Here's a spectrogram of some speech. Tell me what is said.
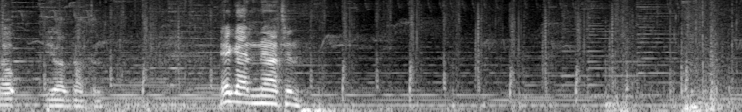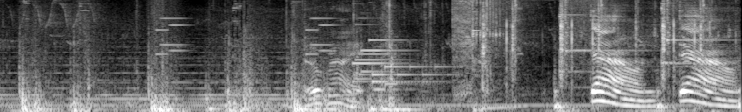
Nope, you have nothing. I got nothing. Down, down,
